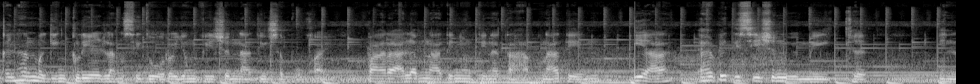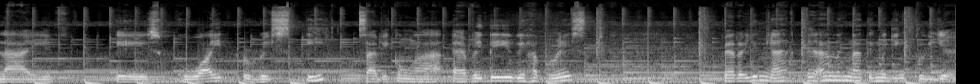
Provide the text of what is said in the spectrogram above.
kailangan maging clear lang siguro yung vision natin sa buhay para alam natin yung tinatahak natin. Yeah, every decision we make in life is quite risky. Sabi ko nga, every day we have risk. Pero yun nga, kailangan lang natin maging clear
